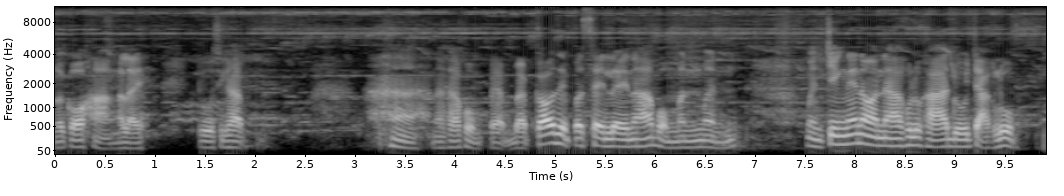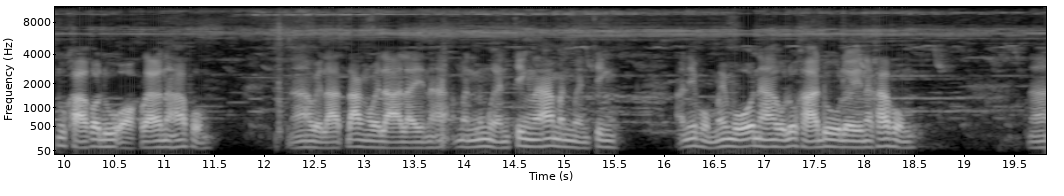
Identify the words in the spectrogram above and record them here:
แล้วก็ห่างอะไรดูสิครับนะครับผมแบบแบบเก้าสิบเปอร์เซ็นเลยนะครับผมมันเหมือนเหมือนจริงแน่นอนนะครับคุณลูกค้าดูจากรูปลูกค้าก็ดูออกแล้วนะครับผมนะเวลาตั้งเวลาอะไรนะฮะมันเหมือนจริงนะฮะมันเหมือนจริง อันนี้ผมไม่โม้นะฮะคุณลูกค้าดูเลยนะครับผม นะ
